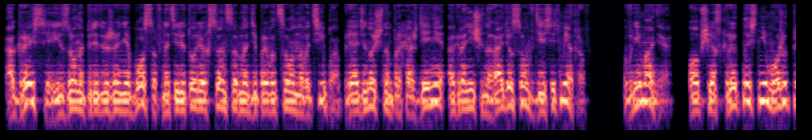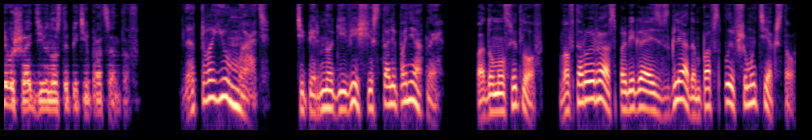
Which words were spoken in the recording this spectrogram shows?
Агрессия и зона передвижения боссов на территориях сенсорно-депривационного типа при одиночном прохождении ограничена радиусом в 10 метров. Внимание! Общая скрытность не может превышать 95%. «Да твою мать! Теперь многие вещи стали понятны», — подумал Светлов, во второй раз пробегаясь взглядом по всплывшему тексту.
